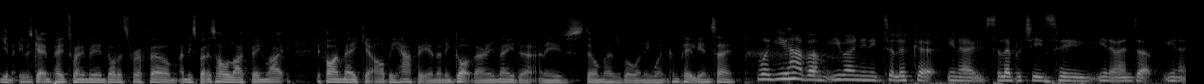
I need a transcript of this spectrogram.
You know, he was getting paid twenty million dollars for a film, and he spent his whole life being like, "If I make it, I'll be happy." And then he got there and he made it, and he's still miserable, and he went completely insane. Well, you have um, you only need to look at you know celebrities who you know end up you know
